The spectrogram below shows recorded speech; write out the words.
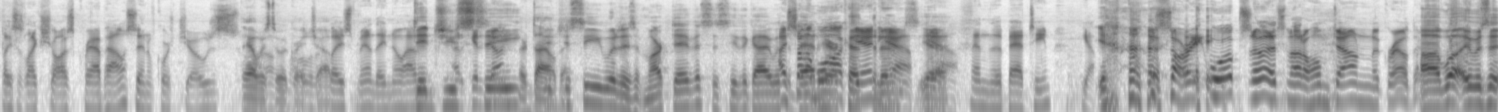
Places like Shaw's Crab House and of course Joe's. They always uh, do a great all over the job. Place, man, they know how. Did you how to get it done. see? They're dialed Did you in. see what is it? Mark Davis? Is he the guy with I the saw bad him walk haircut? in, that yeah, yeah, and the bad team, yeah. Yeah. Sorry, whoops, uh, it's not a hometown uh, crowd there. Uh, well, it was a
